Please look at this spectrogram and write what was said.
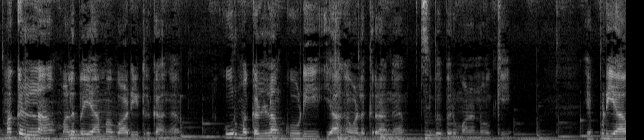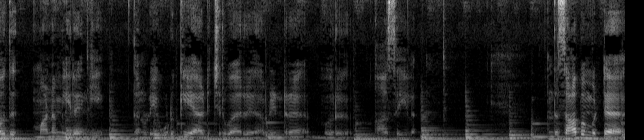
மக்கள் எல்லாம் மழை பெய்யாம வாடிட்டு இருக்காங்க. ஊர் மக்கள் எல்லாம் கூடி யாகம் வளர்க்குறாங்க சிவபெருமானை நோக்கி. எப்படியாவது மனம் இறங்கி தன்னுடைய உடுக்கையை அடிச்சிருவாரு அப்படின்ற ஒரு ஆசையில. அந்த சாபம் விட்ட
